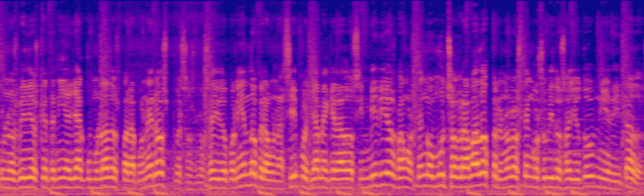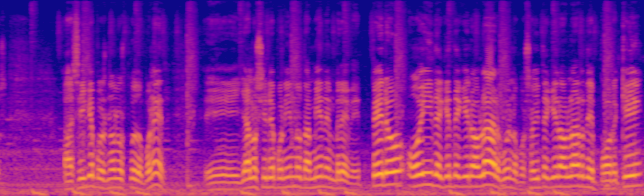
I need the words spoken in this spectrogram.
unos vídeos que tenía ya acumulados para poneros, pues os los he ido poniendo, pero aún así pues ya me he quedado sin vídeos, vamos, tengo muchos grabados, pero no los tengo subidos a YouTube ni editados, así que pues no los puedo poner. Eh, ya los iré poniendo también en breve. Pero hoy, ¿de qué te quiero hablar? Bueno, pues hoy te quiero hablar de por qué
